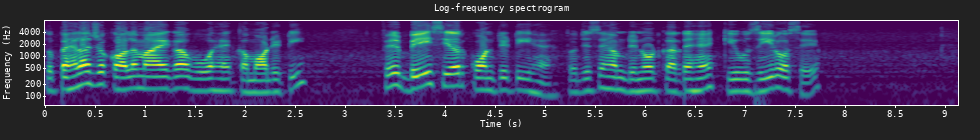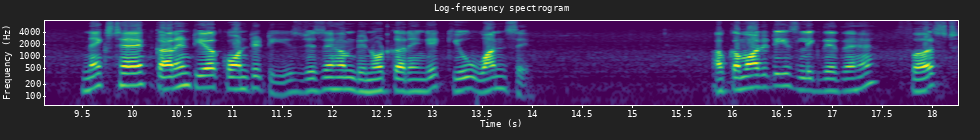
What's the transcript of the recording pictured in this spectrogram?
तो पहला जो कॉलम आएगा वो है कमोडिटी फिर बेस ईयर क्वांटिटी है। तो जिसे हम डिनोट करते हैं क्यू ज़ीरो से। नेक्स्ट है करंट ईयर क्वांटिटीज़ जिसे हम डिनोट करेंगे क्यू वन से। अब कमोडिटीज़ लिख देते हैं। First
